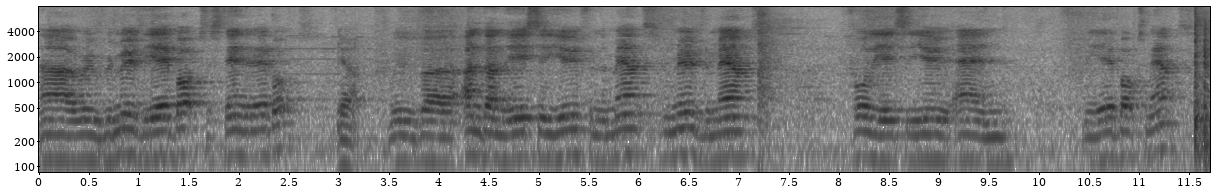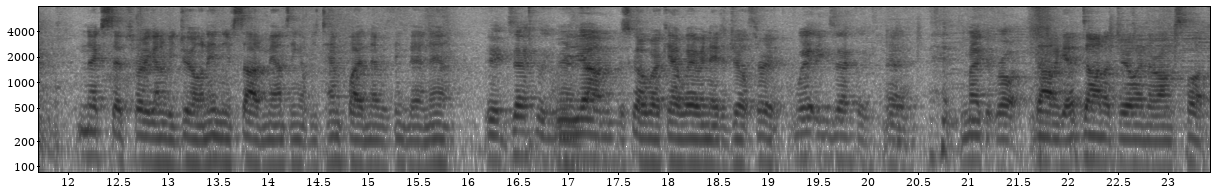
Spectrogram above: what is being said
Uh, we've removed the airbox, the standard airbox. yeah. We've uh, undone the ECU from the mounts, removed the mounts for the ECU and the airbox mounts. Next step's where you're going to be drilling in. You've started mounting up your template and everything there now. Yeah, exactly. We um, Just got to work out where we need to drill through. where exactly? Yeah. to make it right. Don't get, don't drill in the wrong spot.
